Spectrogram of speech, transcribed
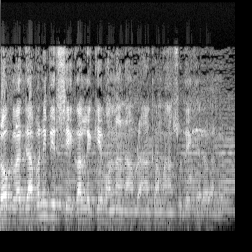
लोक लज्जा पनि बिर्सिए कसले के भन्न हाम्रो आँखामा आँसु देखेर भनेर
